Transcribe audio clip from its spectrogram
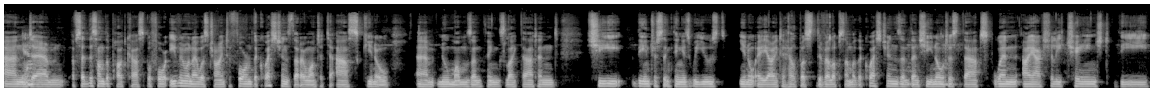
And yeah. um, I've said this on the podcast before, even when I was trying to form the questions that I wanted to ask, you know, um, new mums and things like that. And she, the interesting thing is we used you know AI to help us develop some of the questions, and then she noticed that when I actually changed the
